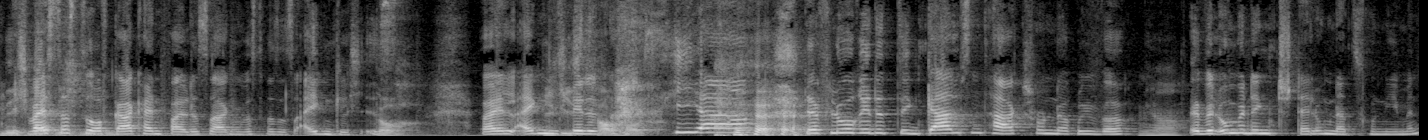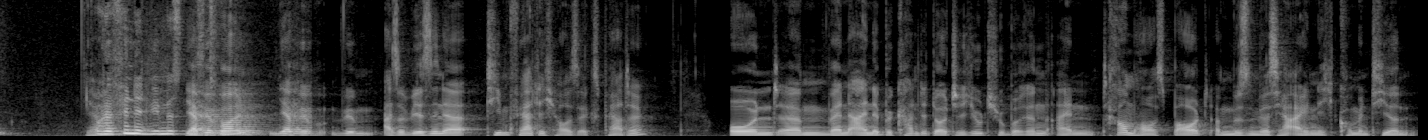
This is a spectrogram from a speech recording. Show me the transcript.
Nee, ich weiß, dass du auf gar keinen Fall das sagen wirst, was es eigentlich ist. Doch. Weil eigentlich Bibis redet. Traumhaus. ja, der Flo redet den ganzen Tag schon darüber. Ja. Er will unbedingt Stellung dazu nehmen. Ja. Oder findet, wir müssen Ja, wir tun. wollen, ja, wir, wir, also wir sind ja Team Fertighaus-Experte. Und ähm, wenn eine bekannte deutsche YouTuberin ein Traumhaus baut, dann müssen wir es ja eigentlich kommentieren.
